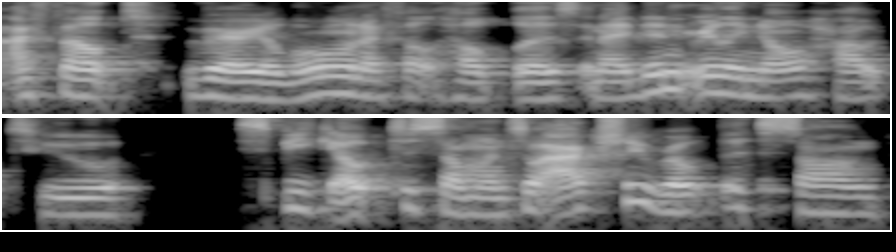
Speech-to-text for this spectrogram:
I felt very alone. I felt helpless and I didn't really know how to speak out to someone. So I actually wrote this song,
